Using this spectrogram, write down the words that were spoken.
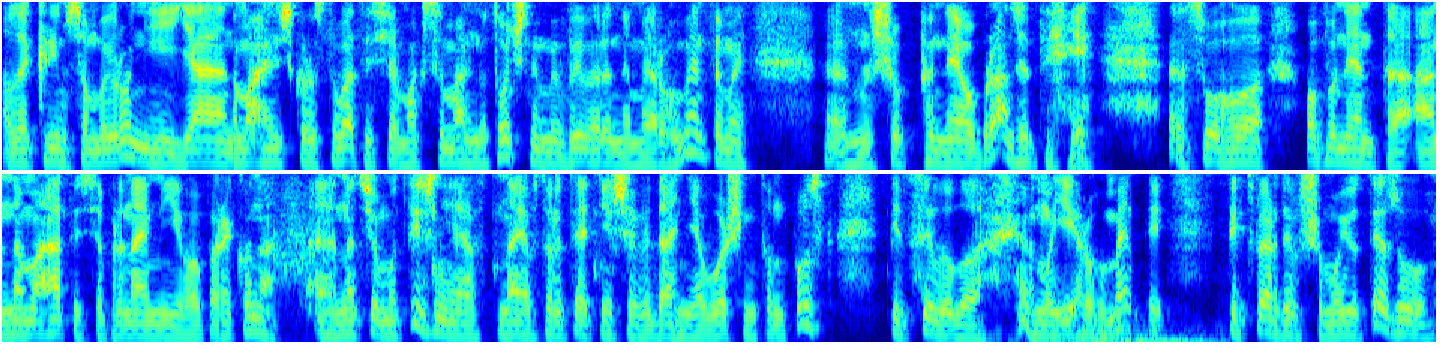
Але крім самоіронії, я намагаюся користуватися максимально точними вивереними аргументами, е, щоб не образити свого опонента, а намагатися принаймні його переконати. Е, На цьому тижні найавторитетніше видання Washington Post підсилило мої аргументи, підтвердивши мою тезу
